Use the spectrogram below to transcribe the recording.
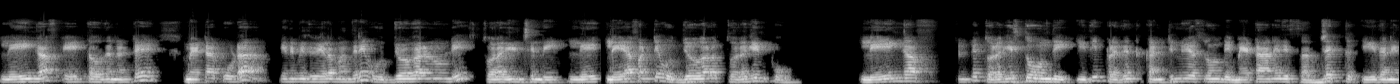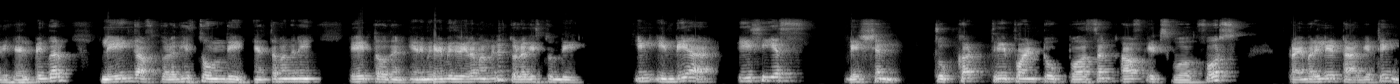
laying off eight thousand అంటే మెటా కూడా ఎనిమిది వేల మందిని ఉద్యోగాల నుండి తొలగించింది. లే లే ఆఫ్ అంటే ఉద్యోగాల తొలగింపు. లేయింగ్ ఆఫ్ అంటే తొలగిస్తూ ఉంది. ఇది ప్రజెంట్ కంటిన్యూస్లో ఉంది. మెటా అనేది సబ్జెక్ట్ ఇది అనేది హెల్పింగ్ వర్క్ లేయింగ్ ఆఫ్ తొలగిస్తూ ఉంది. ఎంతమందిని ఎయిట్ థౌసండ్ ఎనిమిది ఎనిమిది వేల మందిని తొలగిస్తుంది. In India TCS decision to cut three point two percent of its work force primarily targeting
